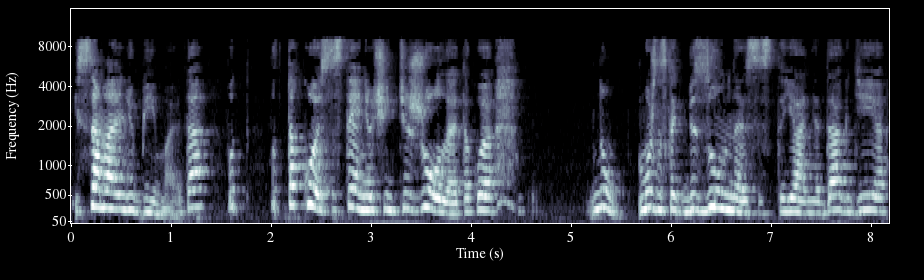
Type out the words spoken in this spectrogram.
и самая любимая. Да? Вот, вот такое состояние очень тяжелое, такое, ну, можно сказать, безумное состояние, да, где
